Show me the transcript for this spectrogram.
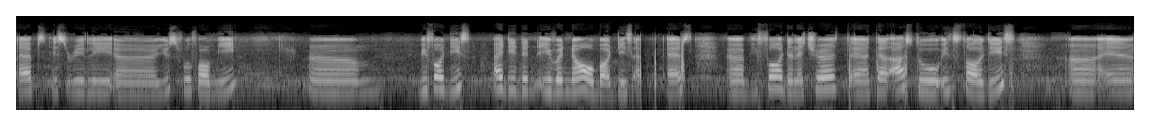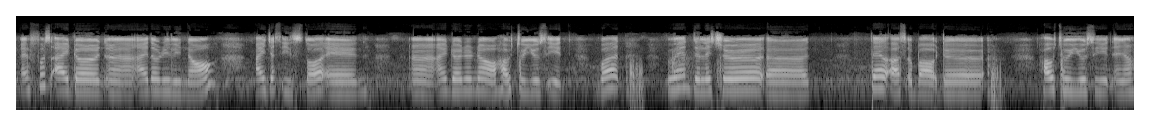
apps is really uh, useful for me. Um, before this, I didn't even know about these apps. Uh, before the lecturer uh, tell us to install this, uh, at first I don't uh, I don't really know. I just install and uh, I don't know how to use it. But when the lecturer uh, tell us about the how to use it and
